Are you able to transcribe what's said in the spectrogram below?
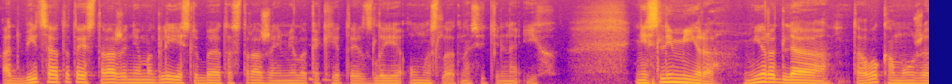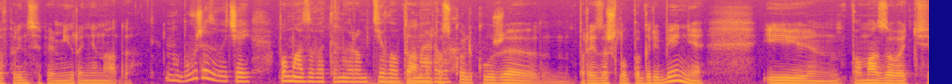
Отбиться от этой стражи не могли, если бы эта стража имела какие-то злые умыслы относительно их. Несли мира. Мира для того, кому уже, в принципе, мира не надо. Ну, був же звичай помазувати миром тіло Да, но померлих. поскольку уже произошло погребение, и помазывать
